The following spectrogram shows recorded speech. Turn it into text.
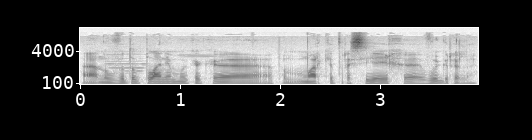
А, ну, в этом плане мы, как э, маркет Россия, их э, выиграли.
